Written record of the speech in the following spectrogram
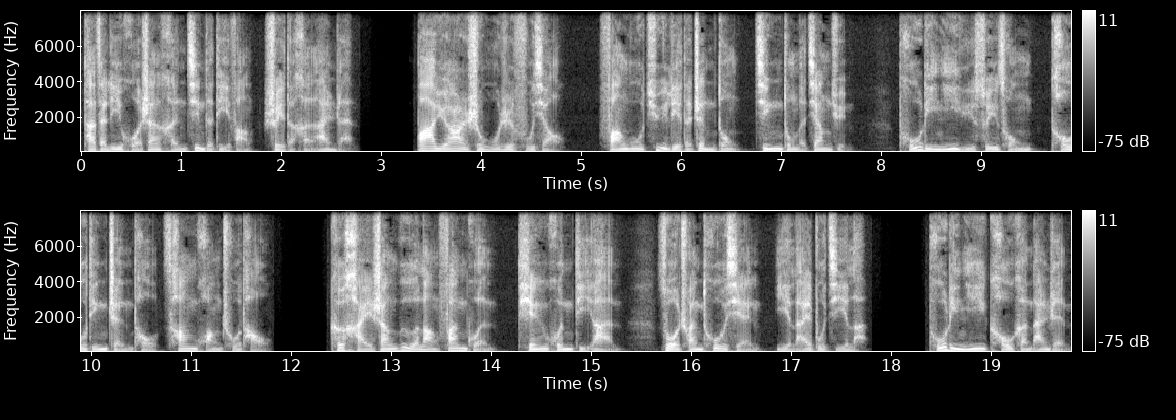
他在离火山很近的地方睡得很安然。八月二十五日拂晓，房屋剧烈的震动惊动了将军普里尼与随从，头顶枕头仓皇出逃。可海上恶浪翻滚，天昏地暗，坐船脱险已来不及了。普里尼口渴难忍，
